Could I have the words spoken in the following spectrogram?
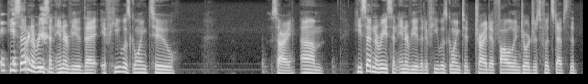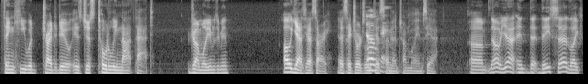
It, He it's said in a recent interview that if he was going to sorry, um he said in a recent interview that if he was going to try to follow in George's footsteps, the thing he would try to do is just totally not that. John Williams, you mean? Oh yes, yeah, sorry. I say George Lucas? Okay. I meant John Williams, yeah. Um, no, yeah, and th- they said like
